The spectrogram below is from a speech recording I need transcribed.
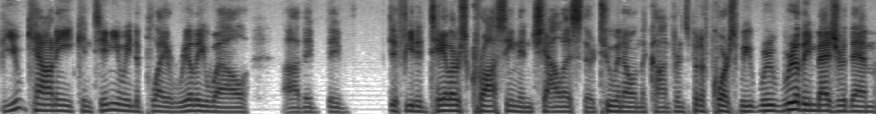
Butte County continuing to play really well. Uh, they've, they've defeated Taylor's Crossing and Challis. They're 2 0 in the conference. But of course, we, we really measure them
